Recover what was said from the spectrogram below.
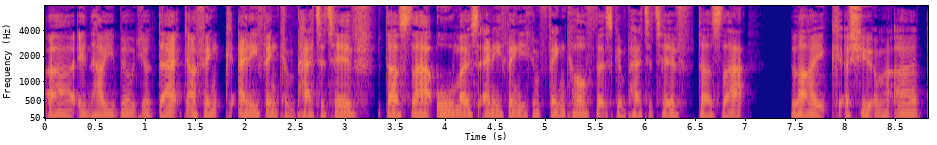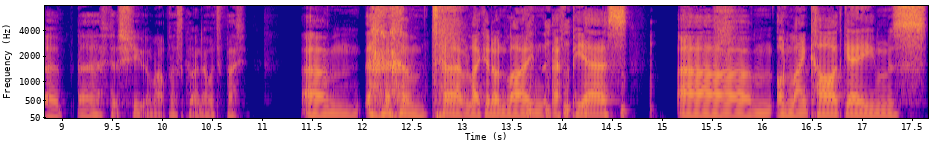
uh, in how you build your deck. I think anything competitive does that. Almost anything you can think of that's competitive does that. Like a shoot 'em uh, uh, uh, shoot 'em up. That's quite an old fashioned um, um, term. Like an online FPS, um, online card games,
